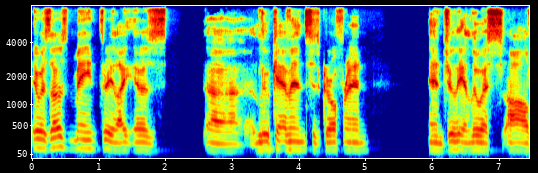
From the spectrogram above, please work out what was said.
it was those main three. Like it was uh, Luke Evans, his girlfriend, and Juliette Lewis. All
